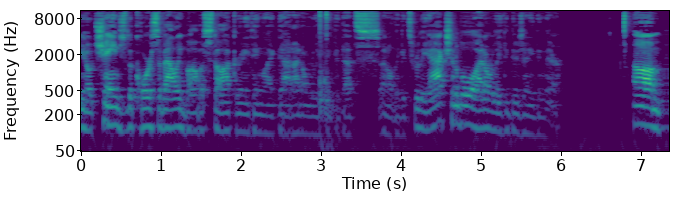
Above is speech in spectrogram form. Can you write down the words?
you know, change the course of Alibaba stock or anything like that. I don't really think that that's. I don't think it's really actionable. I don't really think there's anything there. Um,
